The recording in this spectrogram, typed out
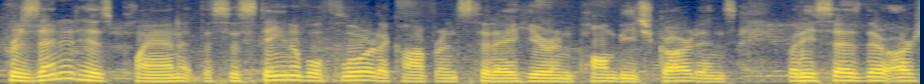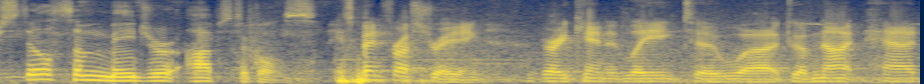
presented his plan at the Sustainable Florida conference today here in Palm Beach Gardens, but he says there are still some major obstacles. It's been frustrating, very candidly, to, uh, to have not had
